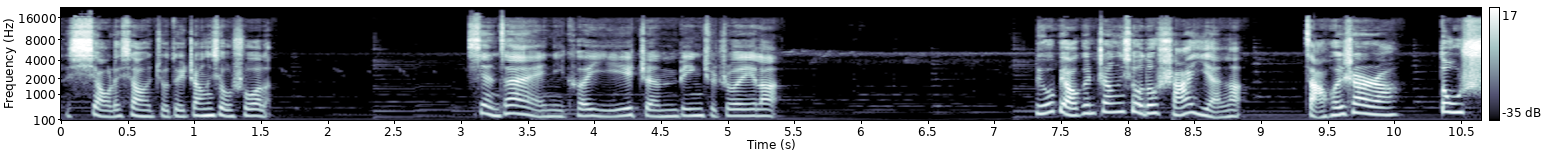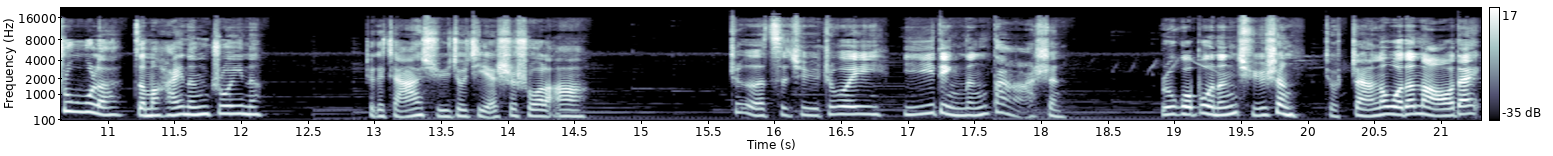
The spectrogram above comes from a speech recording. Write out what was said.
他笑了笑，就对张绣说了：“现在你可以整兵去追了。”刘表跟张绣都傻眼了，咋回事啊？都输了，怎么还能追呢？这个贾诩就解释说了啊，这次去追一定能大胜，如果不能取胜，就斩了我的脑袋。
